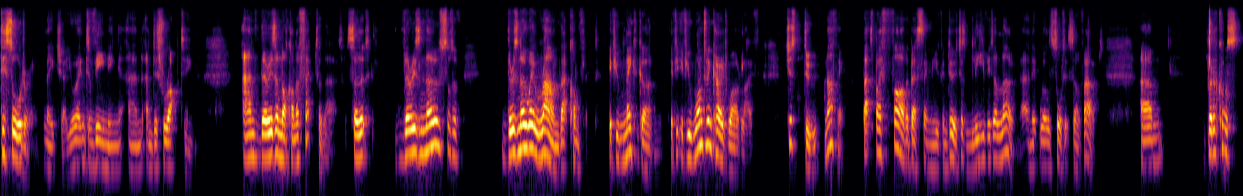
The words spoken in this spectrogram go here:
disordering nature. You are intervening and, and disrupting. And there is a knock on effect to that. So that there is no sort of, there is no way around that conflict if you make a garden, if you, if you want to encourage wildlife, just do nothing. That's by far the best thing you can do is just leave it alone and it will sort itself out. Um, but of course,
